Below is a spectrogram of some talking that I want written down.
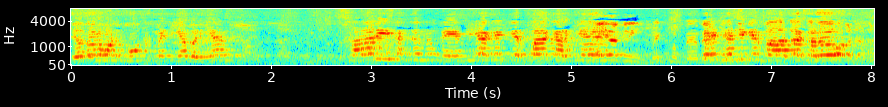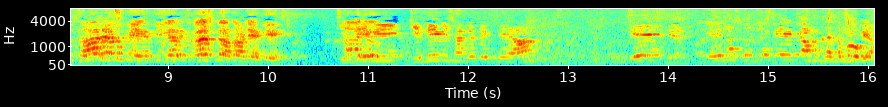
ਜਦੋਂ ਹੁਣ ਬੂਥ ਕਮੇਟੀਆਂ ਬਣੀਆਂ ਸਾਰੀ ਸੰਗਤ ਨੂੰ ਬੇਨਤੀ ਆ ਕਿ ਕਿਰਪਾ ਕਰਕੇ ਬੈਠਣ ਦੀ ਕਿਰਪਾਲਤਾ ਕਰੋ। ਸਾਰਿਆਂ ਨੂੰ ਬੇਨਤੀ ਆ ਰਿਕਵੈਸਟ ਆ ਤੁਹਾਡੇ ਅੱਗੇ। ਜਿੰਨੀ ਵੀ ਜਿੰਨੀ ਵੀ ਸੰਗਤ ਇੱਥੇ ਆ ਇਹ ਇਹ ਨਾ ਸੋਚੋ ਕਿ ਇਹ ਕੰਮ ਖਤਮ ਹੋ ਗਿਆ।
